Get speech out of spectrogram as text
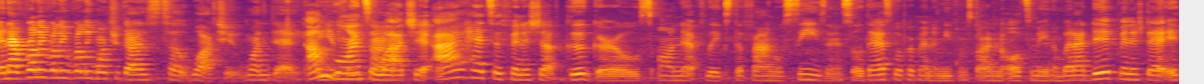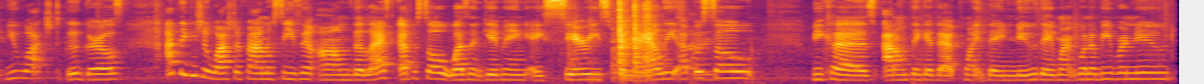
and I really, really, really want you guys to watch it one day. I'm going to watch it. I had to finish up Good Girls on Netflix, the final season. So that's what prevented me from starting the ultimatum. But I did finish that. If you watched Good Girls, I think you should watch the final season. Um, the last episode wasn't giving a series finale episode because I don't think at that point they knew they weren't going to be renewed.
